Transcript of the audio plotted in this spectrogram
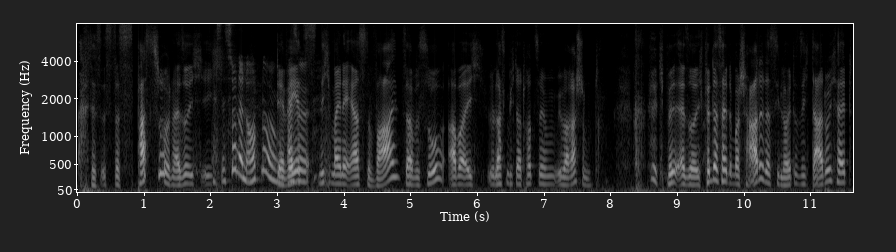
Ach, das ist, das passt schon. Also ich, ich das ist schon in Ordnung. der wäre also, jetzt nicht meine erste Wahl, sagen wir es so, aber ich lasse mich da trotzdem überraschen. Ich will, also ich finde das halt immer schade, dass die Leute sich dadurch halt,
